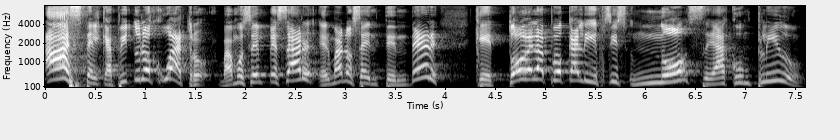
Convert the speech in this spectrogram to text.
hasta el capítulo 4 vamos a empezar, hermanos, a entender que todo el Apocalipsis no se ha cumplido.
